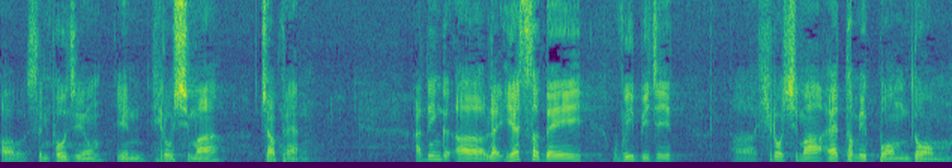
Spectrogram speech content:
uh, symposium in Hiroshima, Japan. I think uh, yesterday we visited uh, uh, Hiroshima atomic bomb dome.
